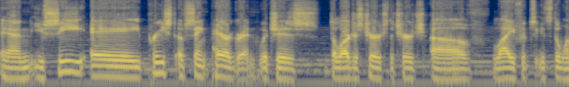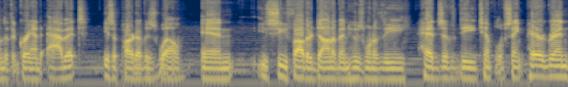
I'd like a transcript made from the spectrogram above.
and you see a priest of Saint Peregrine, which is the largest church, the Church of Life. It's it's the one that the Grand Abbot is a part of as well. And you see Father Donovan, who's one of the heads of the Temple of St. Peregrine.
